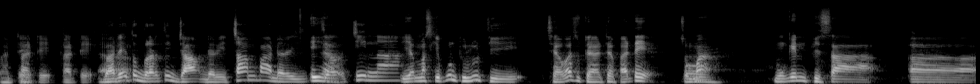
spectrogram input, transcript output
Batik. Batik, batik. eh, Batik itu berarti jauh dari Campa, dari Iya. Cina. Ya meskipun dulu di Jawa sudah ada batik, cuma Oh. mungkin bisa eh,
